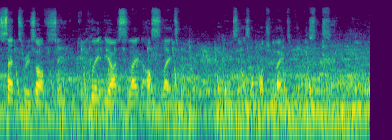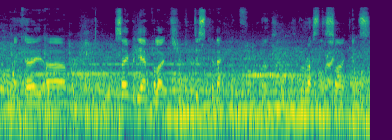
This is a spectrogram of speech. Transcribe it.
centre is off. So you can completely isolate the oscillator and use it as a modulator, for instance. Okay. Um, same with the envelopes. You can disconnect them from the, the rest of the circuits.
